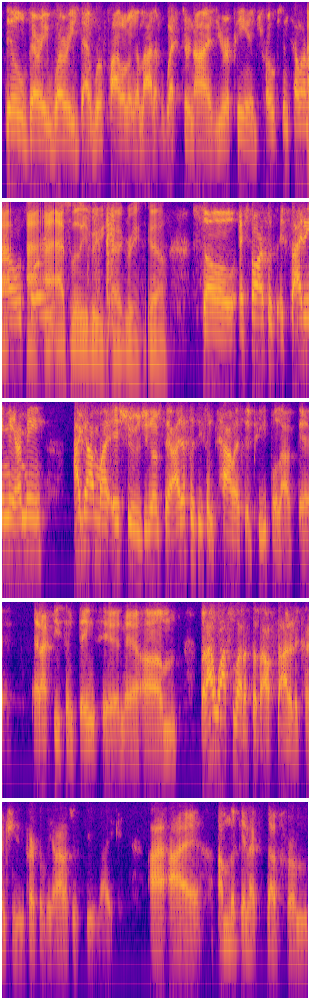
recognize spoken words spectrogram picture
still very worried that we're following a lot of westernized European tropes and telling our own stories. I, I absolutely agree. I agree. Yeah. So as far as what's exciting me, I mean, I got my issues. You know what I'm saying? I definitely see some talented people out there, and I see some things here man. Um, but I watch a lot of stuff outside of the country. To be perfectly honest with you, like I, I I'm looking at stuff from,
